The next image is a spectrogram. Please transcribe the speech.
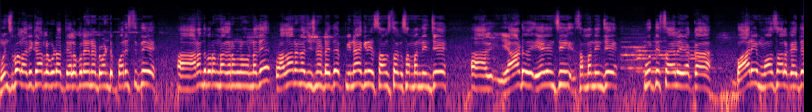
మున్సిపల్ అధికారులు కూడా తెలపలేనటువంటి పరిస్థితి అనంతపురం నగరంలో ఉన్నది. ప్రధానంగా చూసినట్టయితే పినాకిని సంస్థకు సంబంధించి యాడ్ ఏజెన్సీ సంబంధించి పూర్తి స్థాయిలో యొక్క భారీ మోసాలకైతే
